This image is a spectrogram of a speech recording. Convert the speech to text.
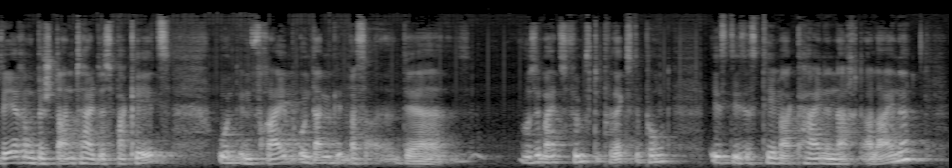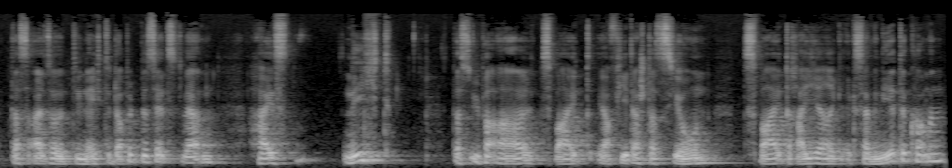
wären Bestandteil des Pakets. Und in Freiburg, und dann was der, wo sind wir jetzt, fünfte, sechste Punkt, ist dieses Thema keine Nacht alleine. Dass also die Nächte doppelt besetzt werden, heißt nicht, dass überall zwei, auf jeder Station zwei dreijährige Examinierte kommen,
